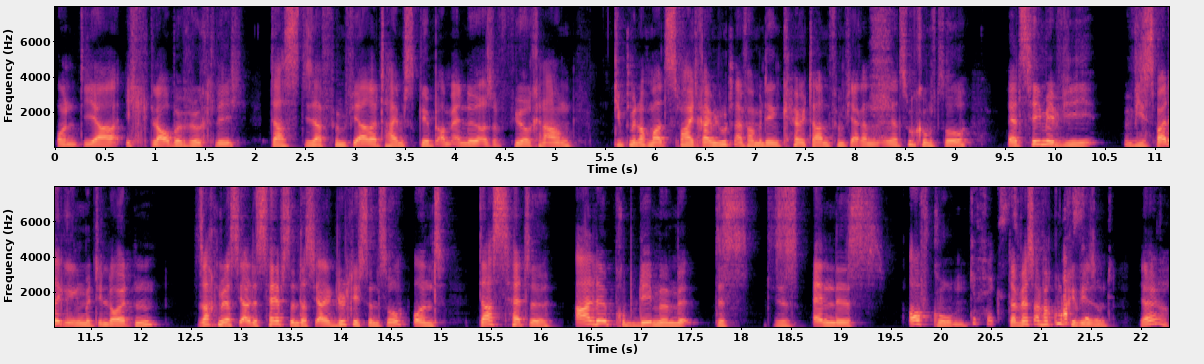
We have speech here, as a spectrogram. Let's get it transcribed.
Und ja, ich glaube wirklich, dass dieser fünf Jahre Timeskip am Ende, also für, keine Ahnung, gib mir noch mal zwei, drei Minuten einfach mit den Charakteren fünf Jahre in der Zukunft so. Erzähl mir, wie, wie es weiterging mit den Leuten. Sag mir, dass sie alle safe sind, dass sie alle glücklich sind so. Und das hätte alle Probleme mit des, dieses Endes aufgehoben. Gefixt. Dann wäre es einfach gut Absolut. gewesen. Ja, ja.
